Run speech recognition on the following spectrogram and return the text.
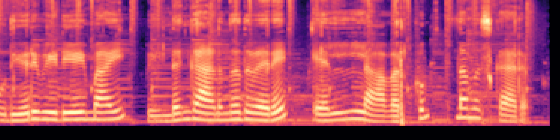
പുതിയൊരു വീഡിയോയുമായി വീണ്ടും കാണുന്നത് വരെ എല്ലാവർക്കും നമസ്കാരം.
